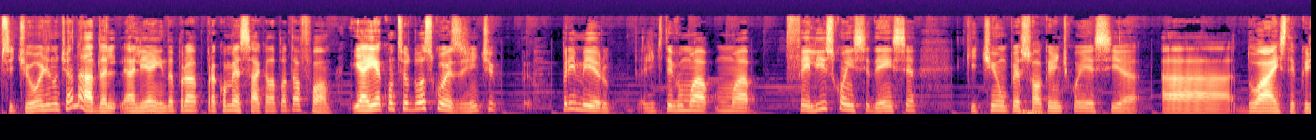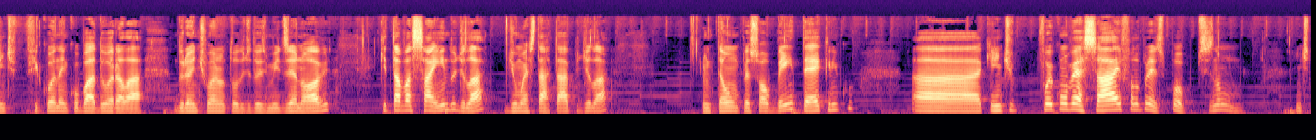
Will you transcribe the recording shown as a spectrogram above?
CTO, a gente não tinha nada ali ainda para começar aquela plataforma. E aí aconteceu duas coisas. A gente, primeiro, a gente teve uma, uma feliz coincidência que tinha um pessoal que a gente conhecia a, do Einstein, porque a gente ficou na incubadora lá durante o ano todo de 2019 que estava saindo de lá, de uma startup de lá. Então, um pessoal bem técnico, uh, que a gente foi conversar e falou para eles, pô, vocês não... A gente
